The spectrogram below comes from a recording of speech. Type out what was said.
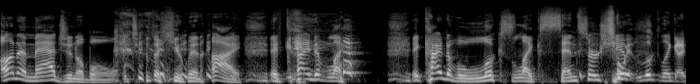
unimaginable to the human eye. It kind of like it kind of looks like censorship. So it looked like a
